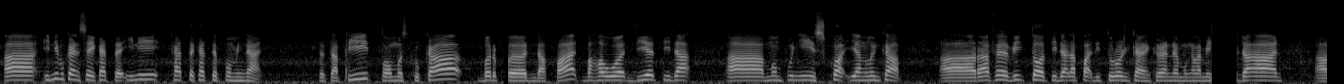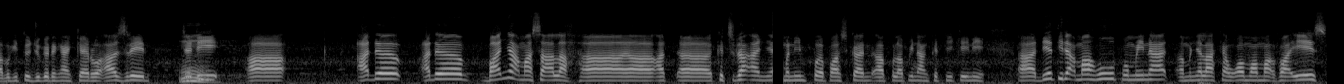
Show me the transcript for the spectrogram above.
Uh, ini bukan saya kata, ini kata-kata peminat. Tetapi Thomas Kuka berpendapat bahawa dia tidak uh, mempunyai skuad yang lengkap. Uh, Rafael Victor tidak dapat diturunkan kerana mengalami cederaan. Uh, begitu juga dengan Carol Azrin. Jadi uh, ada ada banyak masalah uh, uh, kecederaan yang menimpa pasukan uh, Pulau Pinang ketika ini. Uh, dia tidak mahu peminat uh, menyalahkan Wan Muhammad Faiz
